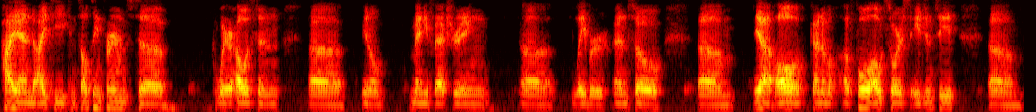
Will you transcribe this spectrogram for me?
high end IT consulting firms to warehouse and uh, you know manufacturing uh, labor, and so um, yeah, all kind of a full outsourced agency. Um,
